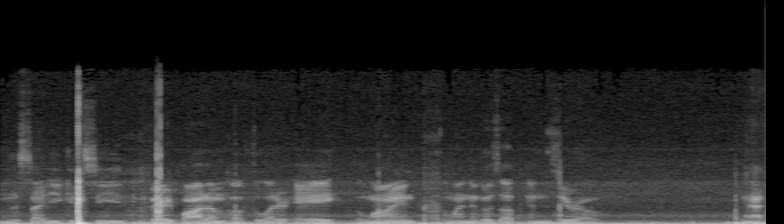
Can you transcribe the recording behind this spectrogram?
on this side you can see the very bottom of the letter A, the line, the line that goes up, and the zero. And that's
